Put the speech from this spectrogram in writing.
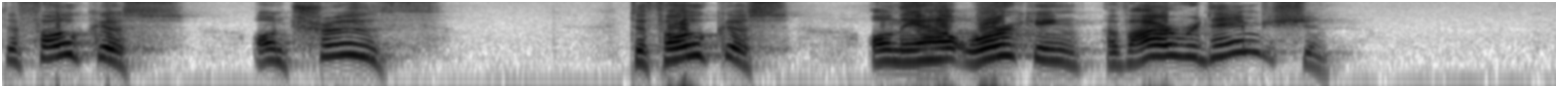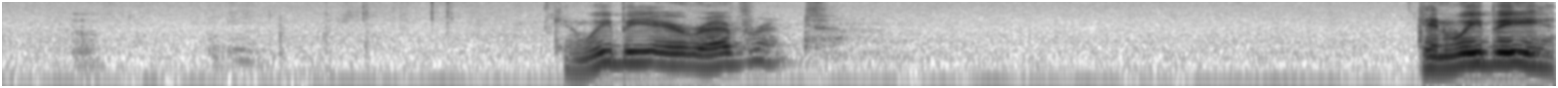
to focus on truth, to focus on the outworking of our redemption. Can we be irreverent? Can we be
